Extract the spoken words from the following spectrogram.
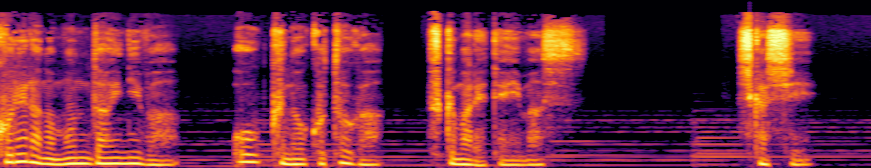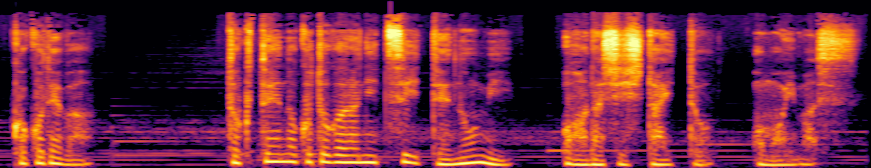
これらの問題には多くのことが含まれています。しかし、ここでは特定の事柄についてのみお話ししたいと思います。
